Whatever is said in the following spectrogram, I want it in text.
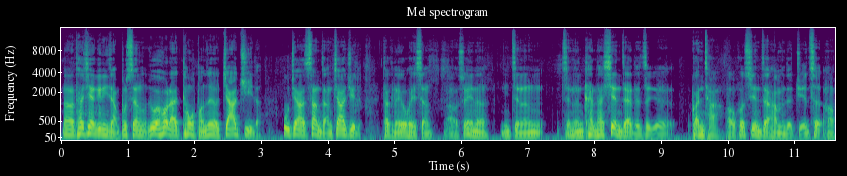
那他现在跟你讲不升，如果后来通货膨胀又加剧了，物价上涨加剧了，它可能又会升啊。所以呢，你只能只能看它现在的这个。观察，包括现在他们的决策哈。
